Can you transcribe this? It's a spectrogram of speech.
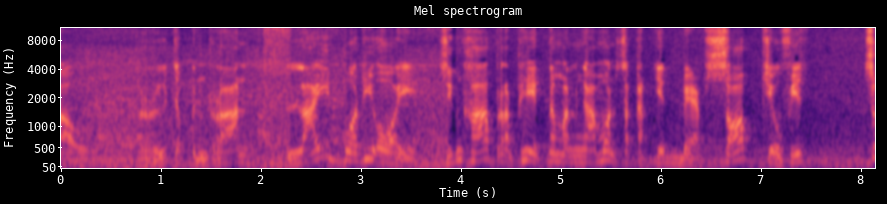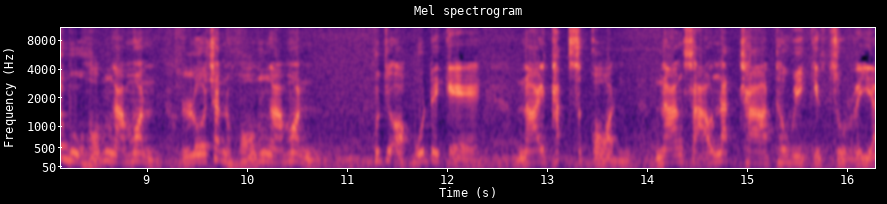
2269 หรือจะเป็นร้านไลท์บอดี้ออยสินค้าประเภทน้ำมันงาม่อนสกัดเย็นแบบซอฟต์เจลฟิช สบู่หอมงาม่อน โลชั่นหอมงาม่อน ผู้ที่ออกบูธได้แก่ นายทักษกร นางสาวนัชชาทวีกิจสุริย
